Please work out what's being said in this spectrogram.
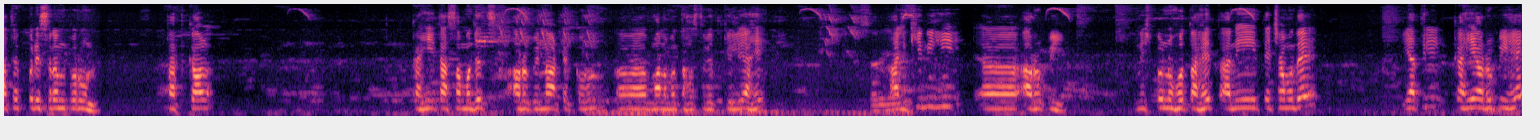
अथक परिश्रम करून तात्काळ काही तासामध्येच आरोपींना अटक करून मालमत्ता हस्तगत केली आहे. आणखीनही आरोपी निष्पन्न होत आहेत आणि त्याच्यामध्ये यातील काही आरोपी हे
